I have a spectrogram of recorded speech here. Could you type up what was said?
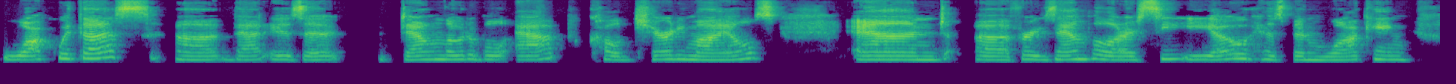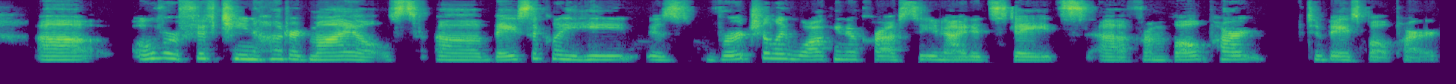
walk with us. Uh, that is a downloadable app called Charity Miles. And uh, for example, our CEO has been walking uh, over 1,500 miles. Uh, basically, he is virtually walking across the United States uh, from ballpark to baseball park.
